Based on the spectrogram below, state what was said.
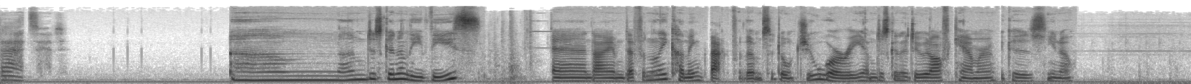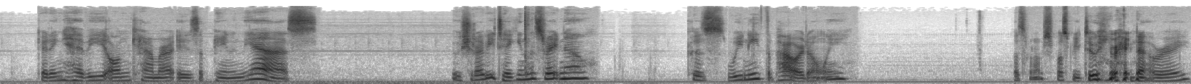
That's it. Um, I'm just gonna leave these and I am definitely coming back for them, so don't you worry. I'm just gonna do it off camera because, you know, getting heavy on camera is a pain in the ass. Ooh, should I be taking this right now? Because we need the power, don't we? That's what I'm supposed to be doing right now, right?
